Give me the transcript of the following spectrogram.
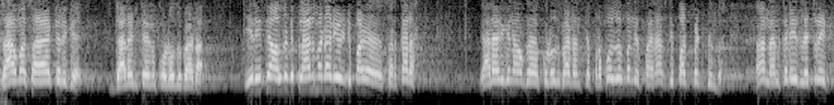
ಗ್ರಾಮ ಸಹಾಯಕರಿಗೆ ಗ್ಯಾರಂಟಿಯನ್ನು ಕೊಡೋದು ಬೇಡ. ಈ ರೀತಿ ಆಲ್ರೆಡಿ ಪ್ಲಾನ್ ಮಾಡ್ಯಾರ ಇವ್ರು ಡಿಪಾ ಸರ್ಕಾರ. ಯಾರ್ಯಾರಿಗೆ ನಾವು ಕೊಡೋದು ಬೇಡ ಅಂತ ಪ್ರಪೋಸಲ್ ಬಂದಿದೆ ಫೈನಾನ್ಸ್ ಡಿಪಾರ್ಟ್ಮೆಂಟ್ದಿಂದ ಹಾ ನನ್ನ ಕಡೆ ಇದು ಲೆಟರ್ ಐತಿ.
